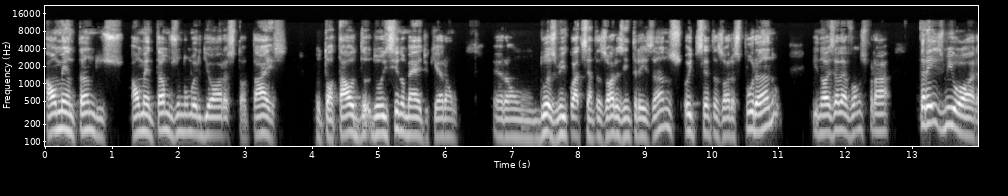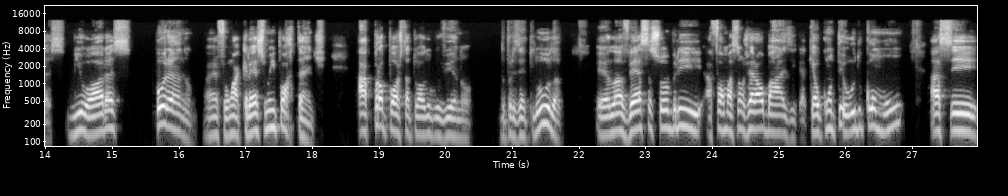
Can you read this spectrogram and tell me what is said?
aumentamos, aumentamos o número de horas totais no total do, do ensino médio, que eram, eram 2.400 horas em três anos, 800 horas por ano, e nós elevamos para 3 mil horas, mil horas por ano. Né? Foi um acréscimo importante. A proposta atual do governo do presidente Lula, ela versa sobre a formação geral básica, que é o conteúdo comum a ser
